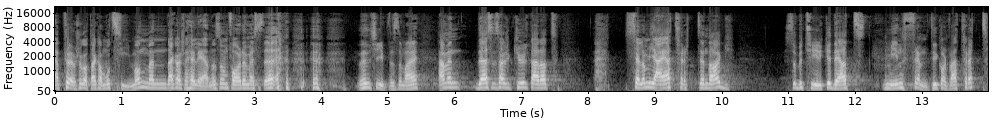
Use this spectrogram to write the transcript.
Jeg prøver så godt jeg kan mot Simon, men det er kanskje Helene som får det meste. den kjipeste meg. Ja, men Det jeg syns er så kult, er at Selv om jeg er trøtt en dag, så betyr ikke det at min fremtid kommer til å være trøtt.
